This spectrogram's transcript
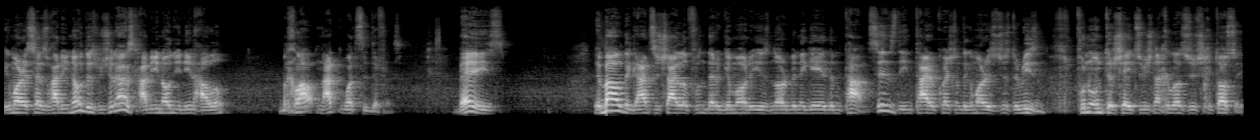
The Gemara says, how do you know this? We should ask, how do you know you need halal? B'chlal, not what's the difference. Beis. The Baal, the ganze Shaila von der Gemara is nor benegei dem Tam. Since the entire question of the Gemara is just a reason von Unterschied zwischen Achilos and Shechitose.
